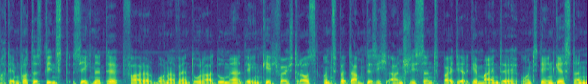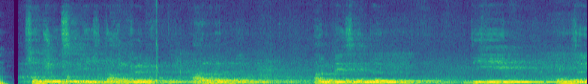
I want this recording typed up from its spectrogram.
Nach dem Gottesdienst segnete Pfarrer Bonaventura Dumer den Kirchweihstrauß und bedankte sich anschließend bei der Gemeinde und den Gästen. Zum Schluss will ich danken allen Anwesenden, die unsere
